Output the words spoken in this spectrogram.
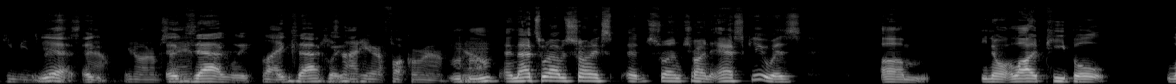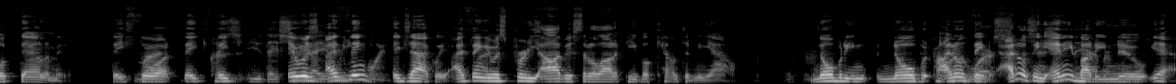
he means Yeah, business ex- now. You know what I'm saying? exactly Like exactly he's not here to fuck around. You hmm know? And that's what I was trying to. ex- uh, I'm trying to ask you is, um, you know, a lot of people look down on me. They thought they they. You they saw It was. I think point. exactly. I think it was pretty obvious that a lot of people counted me out. Mhm. Nobody. No, but I don't think. I don't think anybody knew. made. Yeah,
